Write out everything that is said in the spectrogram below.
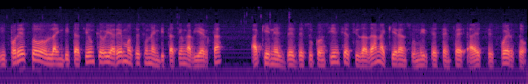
y por eso la invitación que hoy haremos es una invitación abierta a quienes desde su conciencia ciudadana quieran sumirse a este, a este esfuerzo.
